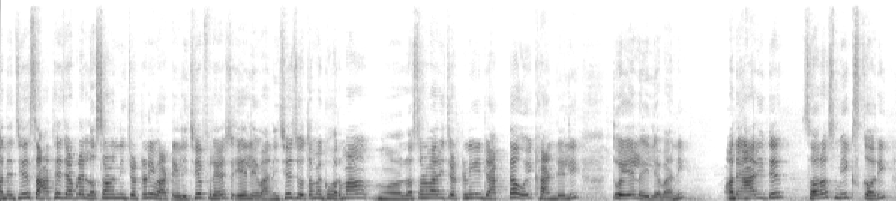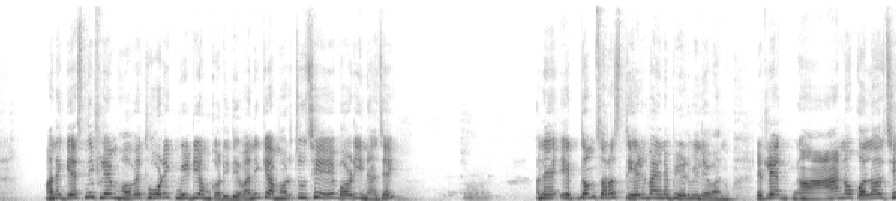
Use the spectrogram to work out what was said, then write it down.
અને જે સાથે જ આપણે લસણની ચટણી વાટેલી છે, ફ્રેશ એ લેવાની છે. જો તમે ઘરમાં લસણવાળી ચટણી રાખતા હોય, ખાંડેલી, તો એ લઈ લેવાની. અને આ રીતે સરસ મિક્સ કરી અને ગેસની ફ્લેમ હવે થોડીક મીડિયમ કરી દેવાની કે આ મરચું છે એ બળી ના જાય. અને એકદમ સરસ તેલમાં એને ભેળવી લેવાનું. એટલે આનો કલર છે,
